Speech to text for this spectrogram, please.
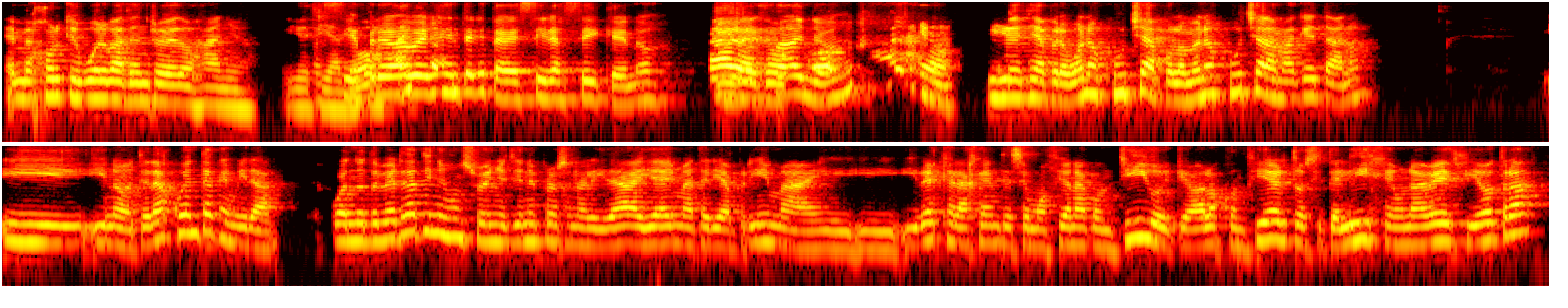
Es mejor que vuelvas dentro de dos años. Y decía, Siempre va a haber gente que te va a decir así, que no. Claro, años. Y yo decía, pero bueno, escucha, por lo menos escucha la maqueta, ¿no? Y, no, te das cuenta que, mira, cuando de verdad tienes un sueño, tienes personalidad y hay materia prima y, ves que la gente se emociona contigo y que va a los conciertos y te elige una vez y otra,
